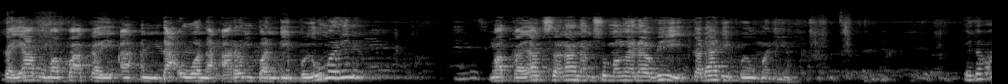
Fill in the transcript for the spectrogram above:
kaya mo mapakay ang dawa na arampan di po umanin makayat sana ng sumanga nabi kadadi po umanin Ito ba?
